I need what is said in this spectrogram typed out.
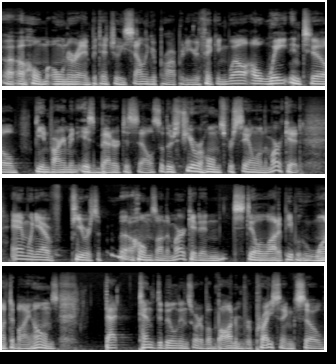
a home owner and potentially selling a property, you're thinking, well, I'll wait until the environment is better to sell. So there's fewer homes for sale on the market. And when you have fewer uh, homes on the market and still a lot of people who want to buy homes, that tends to build in sort of a bottom for pricing. So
